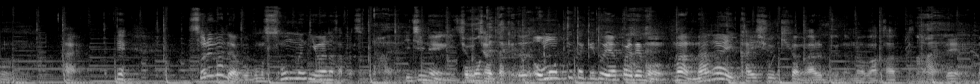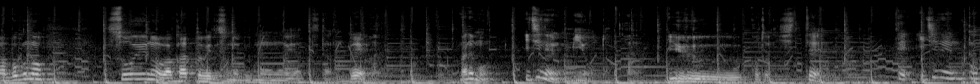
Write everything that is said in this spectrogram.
うん。はい、でそれまでは僕もそんなに言わなかったんですよ、はい1年一応ちゃんと思ってたけど。ね思ってたけどやっぱりでも、まあ、長い回収期間があるっていうのはまあ分かってたので、はい。まあ、僕もそういうのを分かった上でその部門をやってたので、まあ、でも1年は見ようはということにしてで1年経っ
